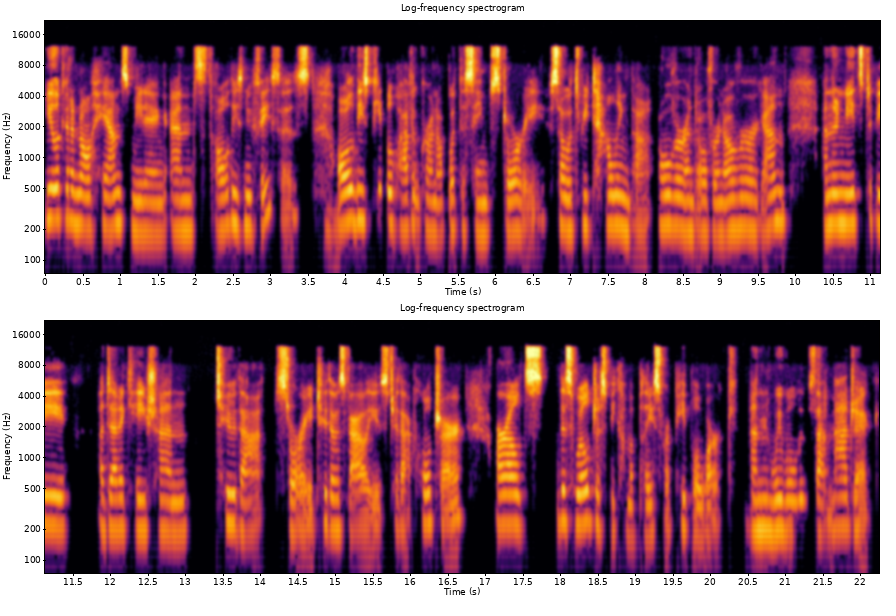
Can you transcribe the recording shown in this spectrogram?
you look at an all hands meeting and all these new faces, mm-hmm. all of these people who haven't grown up with the same story. So it's retelling that over and over and over again. And there needs to be a dedication to that story, to those values, to that culture, or else this will just become a place where people work and we will lose that magic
